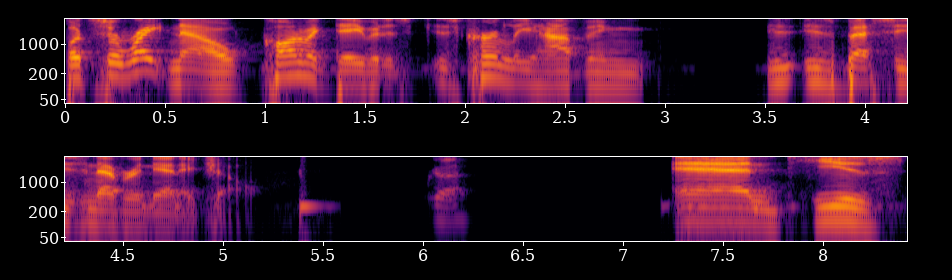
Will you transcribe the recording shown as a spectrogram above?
But so right now, Connor McDavid is, is currently having his, best season ever in the NHL. Okay. and he is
